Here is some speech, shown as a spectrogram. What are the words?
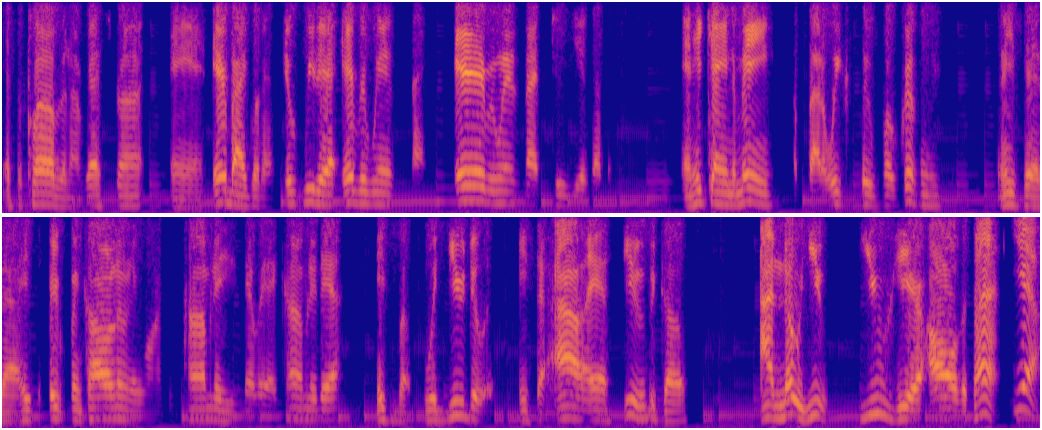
It's a club and a restaurant, and everybody go there. We there every Wednesday night. Every Wednesday night for two years after. And he came to me about a week or two before Christmas, and he said, uh, he said, people been calling him, they want to do comedy. He's never had comedy there. He said, but would you do it? He said, I'll ask you because I know you. You here all the time. Yeah.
